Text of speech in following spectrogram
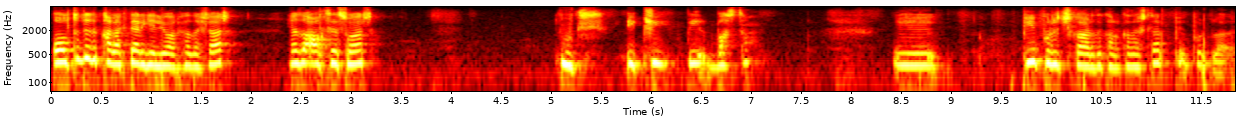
6 dedi karakter geliyor arkadaşlar. Ya da aksesuar. 3, 2, 1 bastım. Ee, Piper'ı çıkardık arkadaşlar. Piper'la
